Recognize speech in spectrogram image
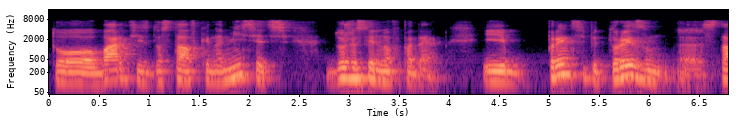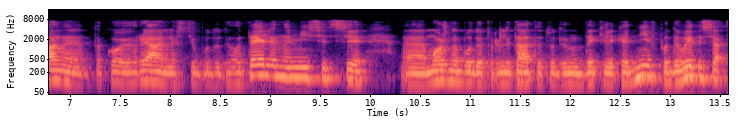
то вартість доставки на місяць дуже сильно впаде. І принципі туризм е, стане такою реальністю. Будуть готелі на місяці, е, можна буде прилітати туди на декілька днів, подивитися.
